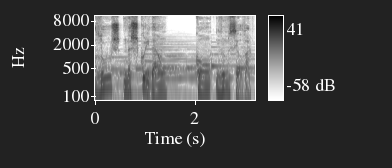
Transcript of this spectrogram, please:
Luz na Escuridão, com Nuno Silva.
